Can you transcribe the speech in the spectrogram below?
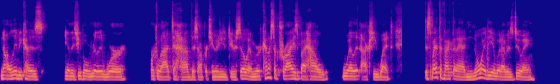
Not only because you know these people really were were glad to have this opportunity to do so, and we're kind of surprised by how well it actually went, despite the fact that I had no idea what I was doing.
